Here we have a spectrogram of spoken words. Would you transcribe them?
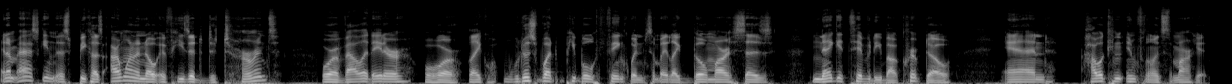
And I'm asking this because I want to know if he's a deterrent or a validator or like just what people think when somebody like Bill Maher says negativity about crypto and how it can influence the market.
